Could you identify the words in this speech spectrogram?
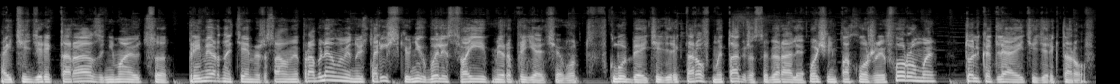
IT-директора занимаются примерно теми же самыми проблемами, но исторически у них были свои мероприятия. Вот в клубе IT-директоров мы также собирали очень похожие форумы, только для IT-директоров.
